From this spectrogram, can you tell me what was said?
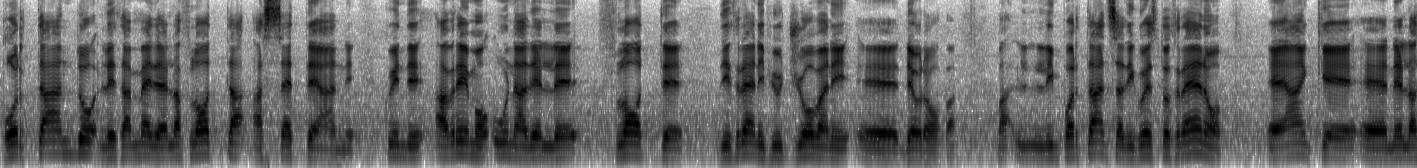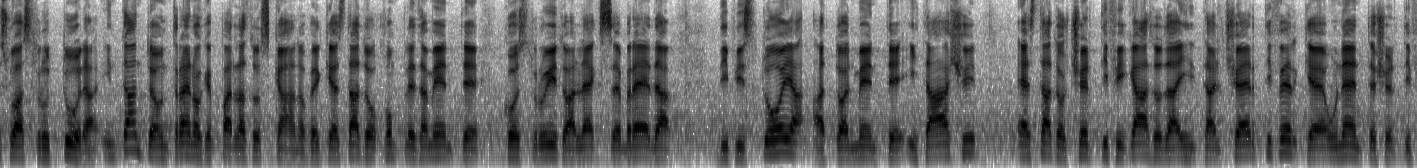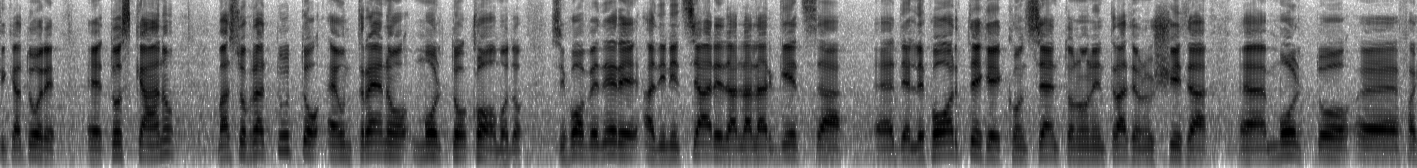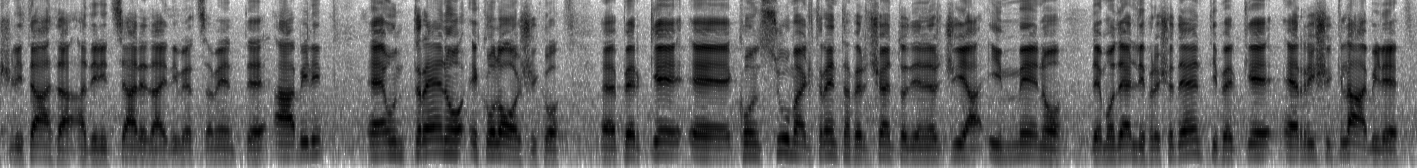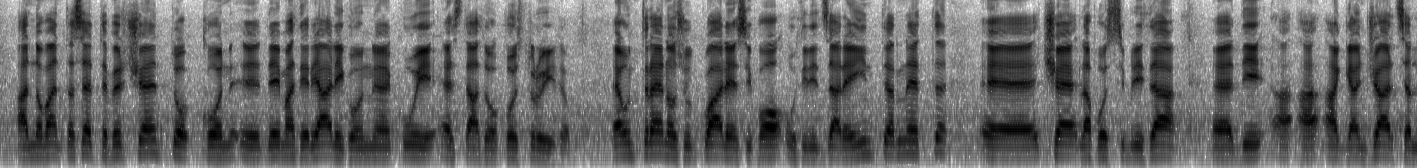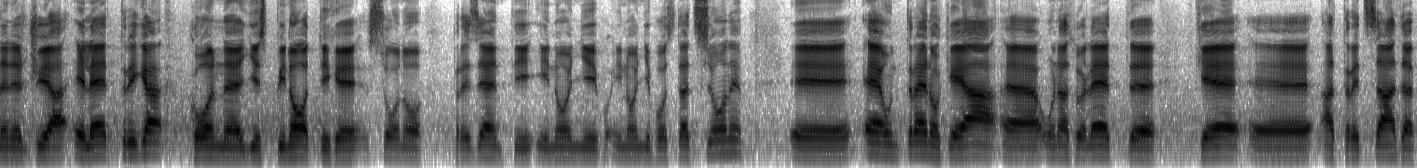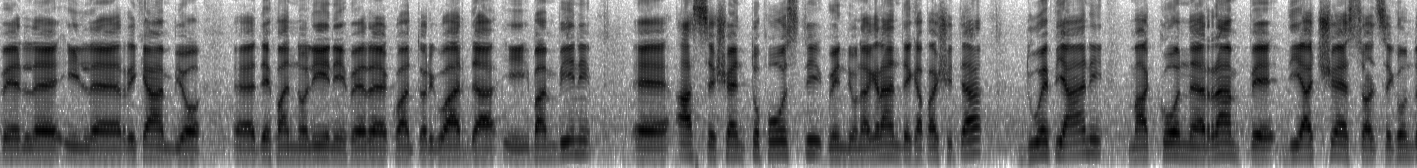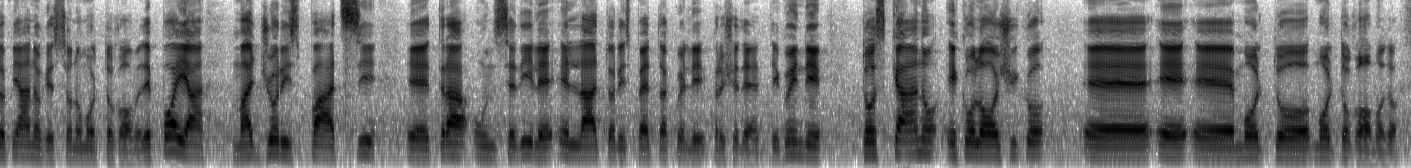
portando l'età media della flotta a 7 anni, quindi avremo una delle flotte di treni più giovani eh, d'Europa. Ma l'importanza di questo treno è anche eh, nella sua struttura. Intanto è un treno che parla toscano perché è stato completamente costruito all'ex Breda di Pistoia, attualmente Itaci, è stato certificato da Italcertifer che è un ente certificatore eh, toscano ma soprattutto è un treno molto comodo. Si può vedere ad iniziare dalla larghezza eh, delle porte che consentono un'entrata e un'uscita eh, molto eh, facilitata ad iniziare dai diversamente abili. È un treno ecologico eh, perché eh, consuma il 30% di energia in meno dei modelli precedenti perché è riciclabile al 97% con eh, dei materiali con eh, cui è stato costruito. È un treno sul quale si può utilizzare internet, c'è la possibilità eh, di agganciarsi all'energia elettrica con eh, gli spinotti che sono presenti in ogni, in ogni postazione. Eh, è un treno che ha una toilette che è eh, attrezzata per il ricambio eh, dei pannolini per quanto riguarda i bambini, eh, ha 600 posti, quindi una grande capacità, due piani ma con rampe di accesso al secondo piano che sono molto comode e poi ha maggiori spazi eh, tra un sedile e l'altro rispetto a quelli precedenti, quindi toscano, ecologico, eh, è, molto, molto comodo.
